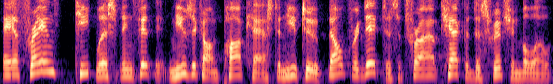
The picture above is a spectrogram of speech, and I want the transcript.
Hey, friends, keep listening Fit Music on podcast and YouTube. Don't forget to subscribe. Check the description below.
